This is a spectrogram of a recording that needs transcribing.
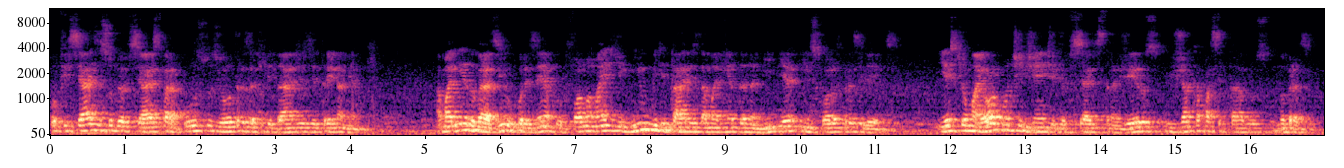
oficiais e suboficiais para cursos e outras atividades de treinamento. A Marinha do Brasil, por exemplo, forma mais de mil militares da Marinha da Namíbia em escolas brasileiras. E este é o maior contingente de oficiais estrangeiros já capacitados no Brasil.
